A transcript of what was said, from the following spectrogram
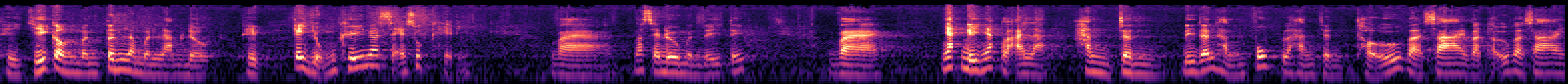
Thì chỉ cần mình tin là mình làm được thì cái dũng khí nó sẽ xuất hiện. Và nó sẽ đưa mình đi tiếp. Và nhắc đi nhắc lại là hành trình đi đến hạnh phúc là hành trình thử và sai và thử và sai.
